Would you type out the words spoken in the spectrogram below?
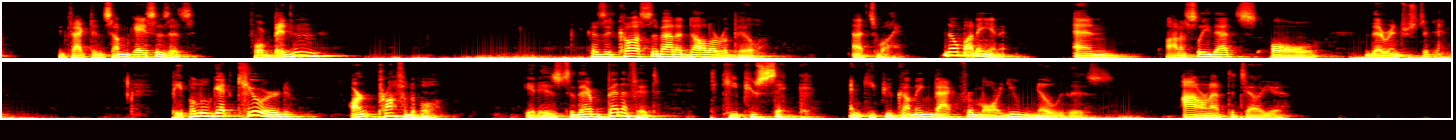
In fact, in some cases, it's forbidden because it costs about a dollar a pill. That's why. No money in it. And honestly, that's all they're interested in. People who get cured aren't profitable. It is to their benefit to keep you sick and keep you coming back for more. You know this. I don't have to tell you.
